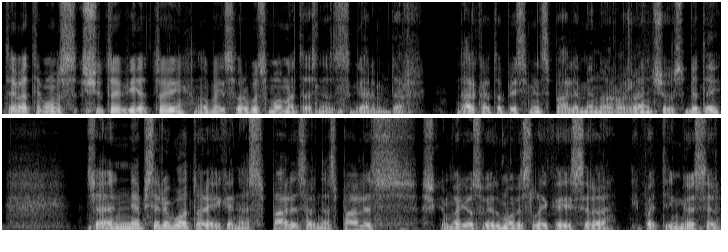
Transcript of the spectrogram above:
Tai va, tai mums šitoje vietoje labai svarbus momentas, nes galim dar, dar kartą prisiminti spalio mėnuo rožančiaus, bet tai Čia neapsiriboto reikia, nes spalis ar nespalis, aiškiai, Marijos vaidmo visą laiką jis yra ypatingas ir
